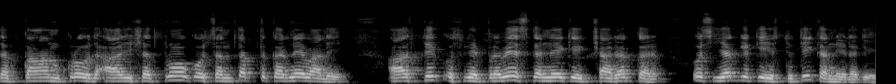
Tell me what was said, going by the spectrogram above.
तब काम क्रोध आदि शत्रुओं को संतप्त करने वाले आस्तिक उसमें प्रवेश करने की इच्छा रखकर उस यज्ञ की स्तुति करने लगे।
